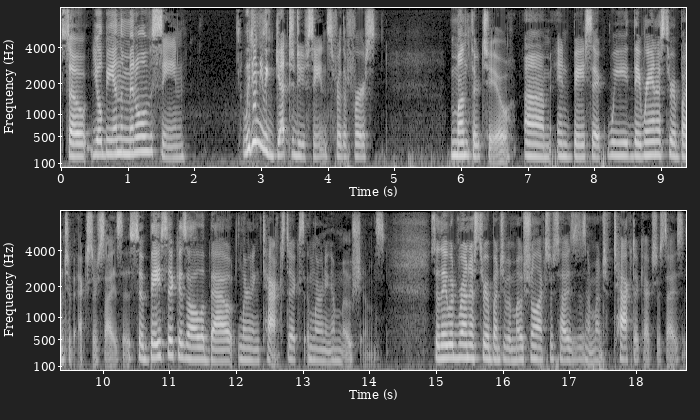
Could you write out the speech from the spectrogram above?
So you'll be in the middle of a scene. We didn't even get to do scenes for the first month or two. Um, in basic, we they ran us through a bunch of exercises. So basic is all about learning tactics and learning emotions. So they would run us through a bunch of emotional exercises and a bunch of tactic exercises.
